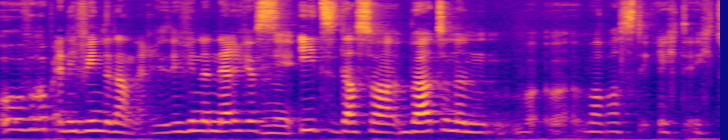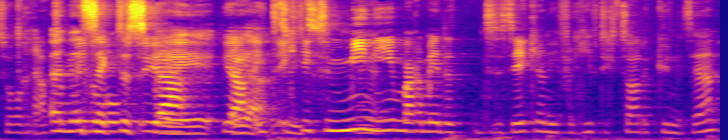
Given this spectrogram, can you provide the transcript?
overop en die vinden dan nergens. Die vinden nergens Nee. iets dat ze buiten een... wa- wa- Wat was het? Echt, echt zo rattenmiddel? insectenspray, Ja, echt, iets mini, waarmee ze zeker niet vergiftigd zouden kunnen zijn.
